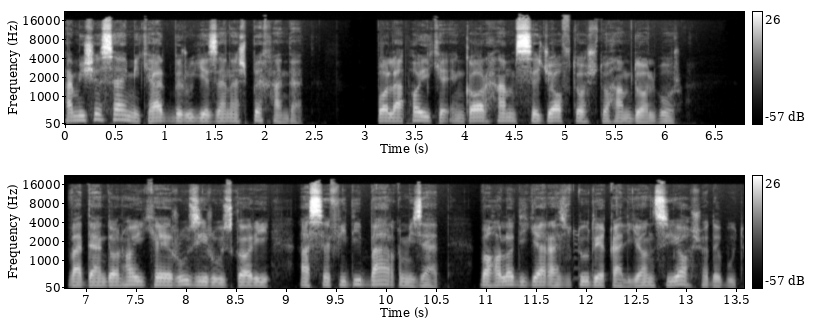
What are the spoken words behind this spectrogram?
همیشه سعی می کرد به روی زنش بخندد. با لبهایی که انگار هم سجاف داشت و هم دالبر و دندانهایی که روزی روزگاری از سفیدی برق می‌زد و حالا دیگر از دود قلیان سیاه شده بود.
